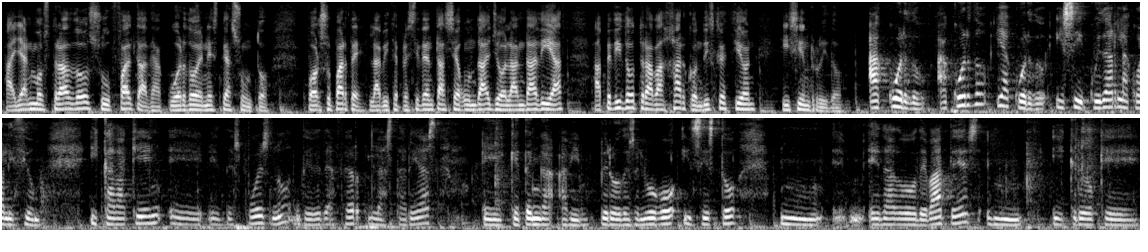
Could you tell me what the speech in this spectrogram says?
hayan mostrado su falta de acuerdo en este asunto. Por su parte, la vicepresidenta segunda, Yolanda Díaz, ha pedido trabajar con discreción y sin ruido. Acuerdo, acuerdo y acuerdo. Y sí, cuidar la coalición. Y cada quien eh, eh, después ¿no? debe de hacer las tareas eh, que tenga a bien. Pero desde luego, insisto, mm, he dado debates mm, y creo que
